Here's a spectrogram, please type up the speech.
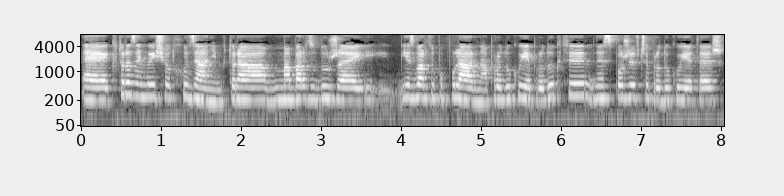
e, która zajmuje się odchudzaniem, która ma bardzo duże, jest bardzo popularna, produkuje produkty spożywcze, produkuje też,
